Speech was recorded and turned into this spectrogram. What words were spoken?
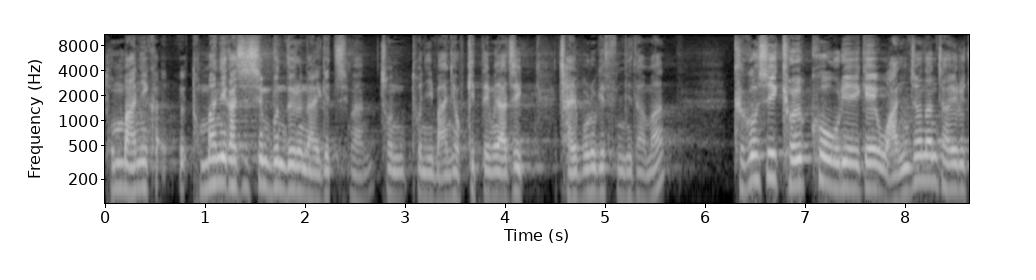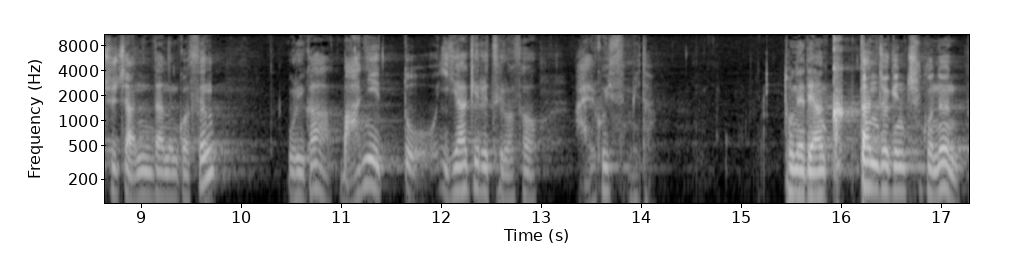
돈 많이 가- 돈 많이 가지신 분들은 알겠지만 전 돈이 많이 없기 때문에 아직 잘 모르겠습니다만 그것이 결코 우리에게 완전한 자유를 주지 않는다는 것은 우리가 많이 또 이야기를 들어서 알고 있습니다. 돈에 대한 극단적인 추구는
